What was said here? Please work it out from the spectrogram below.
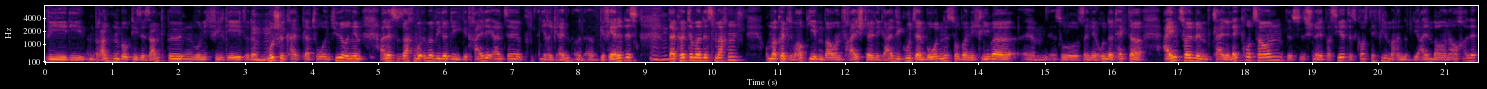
wie die in Brandenburg, diese Sandböden, wo nicht viel geht, oder mhm. Muschelkalkplateau in Thüringen, alles so Sachen, wo immer wieder die Getreideernte ihre Gren äh, gefährdet ist. Mhm. Da könnte man das machen und man könnte überhaupt jedem Bauern freistellen, egal wie gut sein Boden ist, ob er nicht lieber ähm, so seine 100 Hektar einzäunen mit einem kleinen Elektrozaun. Das ist schnell passiert, das kostet nicht viel, machen die Almbauern auch alle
